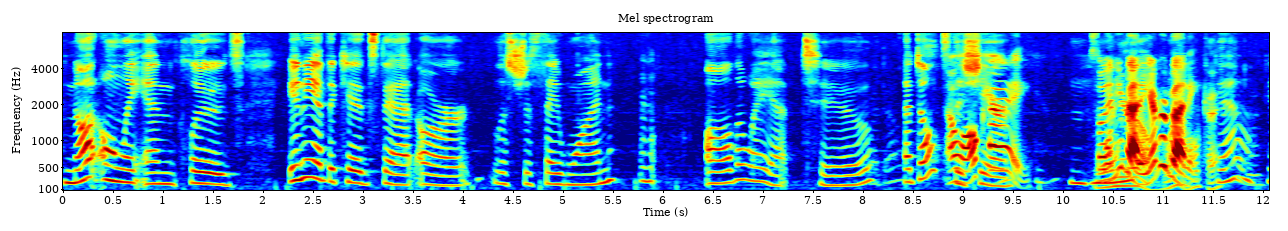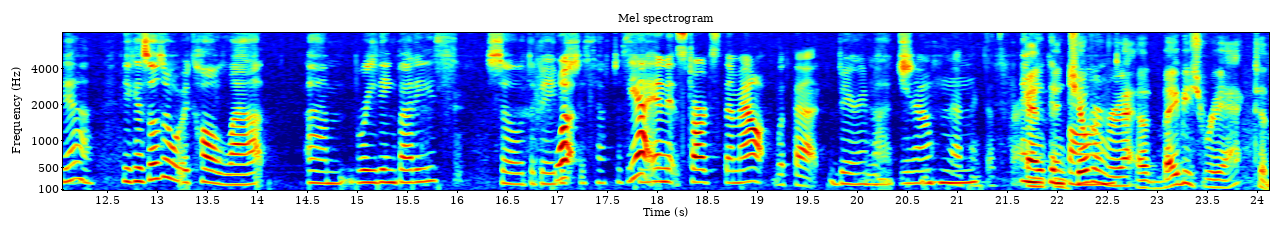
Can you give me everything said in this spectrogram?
not only includes any of the kids that are let's just say one all the way up to adults Mm-hmm. oh, this year. okay. So One anybody, old. Wow, everybody. okay. Yeah, yeah. Because those are what we call lap um, reading buddies. So the babies What- just have to Yeah, sit and it starts them out with that. very much. You know, I Mhm. think that's great. And you And, can and children, react, uh, babies react to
